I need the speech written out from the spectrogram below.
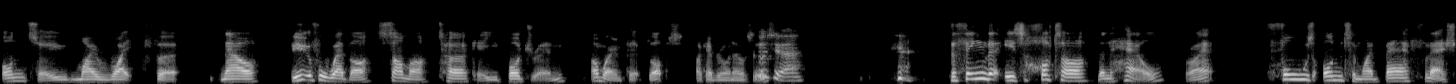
onto my right foot. Now, beautiful weather, summer, Turkey, Bodrum. I'm wearing flip flops like everyone else Of course is. you are. The thing that is hotter than hell, right, falls onto my bare flesh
